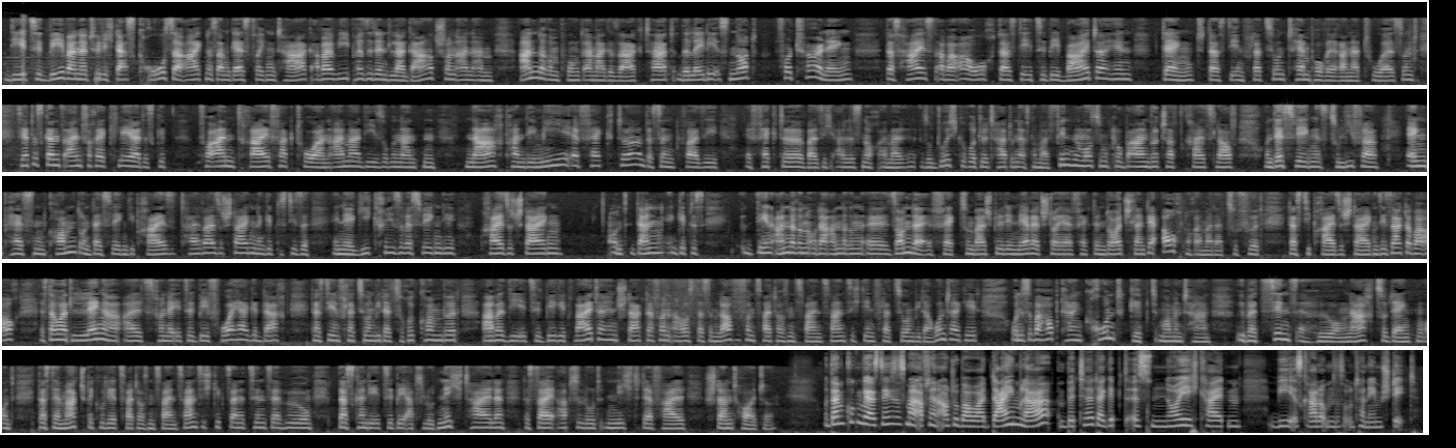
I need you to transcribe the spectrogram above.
Die EZB war natürlich das große Ereignis am gestrigen Tag, aber wie Präsident Lagarde schon an einem anderen Punkt einmal gesagt hat, the lady is not for turning. Das heißt aber auch, dass die EZB weiterhin denkt, dass die Inflation temporärer Natur ist. Und sie hat es ganz einfach erklärt. Es gibt vor allem drei Faktoren. Einmal die sogenannten Nach-Pandemie-Effekte. Das sind quasi Effekte, weil sich alles noch einmal so durchgerüttelt hat und erst noch mal finden muss im globalen Wirtschaftskreislauf und deswegen es zu Lieferengpässen kommt und deswegen die Preise teilweise steigen. Dann gibt es diese Energiekrise, weswegen die Preise steigen. Und dann gibt es den anderen oder anderen äh, Sondereffekt, zum Beispiel den Mehrwertsteuereffekt in Deutschland, der auch noch einmal dazu führt, dass die Preise steigen. Sie sagt aber auch, es dauert länger als von der EZB vorher gedacht, dass die Inflation wieder zurückkommen wird, aber die EZB geht weiterhin stark davon aus, dass im Laufe von 2022 die Inflation wieder runtergeht und es überhaupt keinen Grund gibt, momentan über Zinserhöhungen nachzudenken und dass der Markt spekuliert 2022 gibt es eine Zinserhöhung. Das kann die EZB absolut nicht teilen. Das sei absolut nicht der Fall Stand heute. Und dann gucken wir als nächstes mal auf den Autobauer Daimler, bitte. Da gibt es Neuigkeiten, wie es gerade um das Unternehmen steht.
